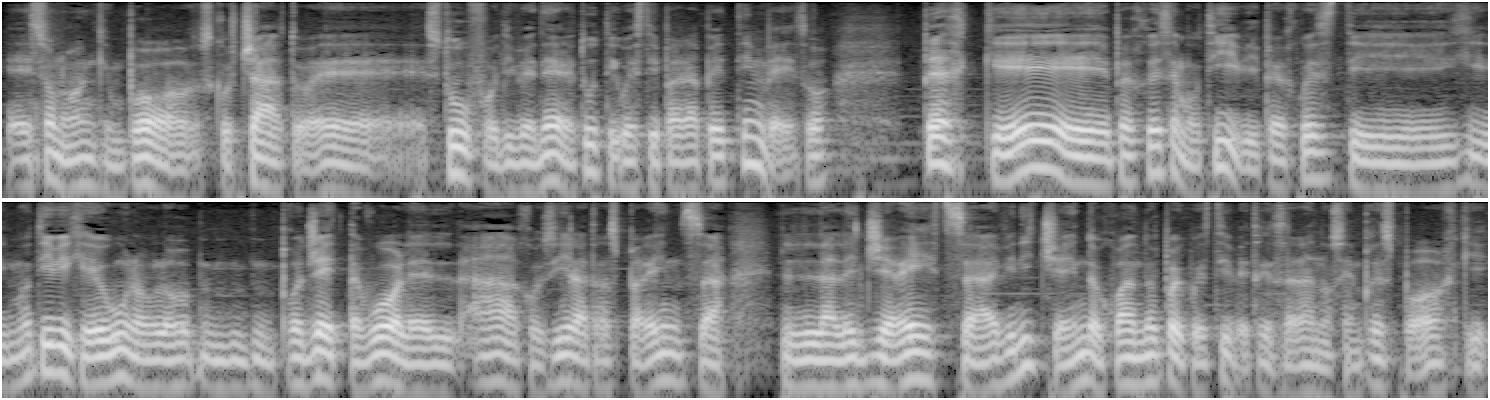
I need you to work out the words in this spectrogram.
e sono anche un po' scocciato e stufo di vedere tutti questi parapetti in vetro perché per questi motivi, per questi motivi che uno lo mm, progetta, vuole, ha così la trasparenza, la leggerezza e via dicendo, quando poi questi vetri saranno sempre sporchi,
